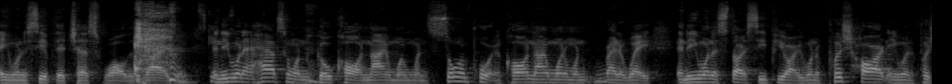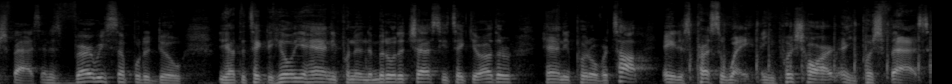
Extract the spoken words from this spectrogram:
and you want to see if their chest wall is rising. and you want to have someone go call 911. It's so important. Call 911 mm-hmm. right away. And then you want to start CPR. You want to push hard and you want to push fast. And it's very simple to do. You have to take the heel of your hand, you put it in the middle of the chest, you take your other hand, you put over top, and you just press away. And you push hard and you push fast.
